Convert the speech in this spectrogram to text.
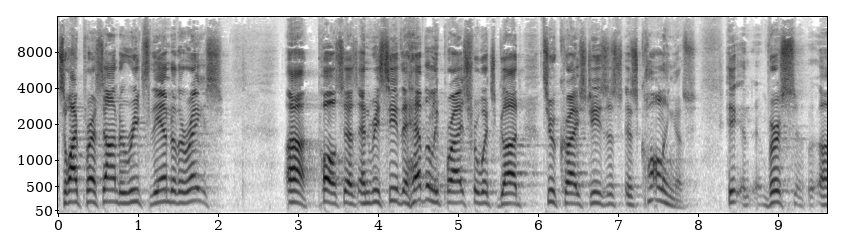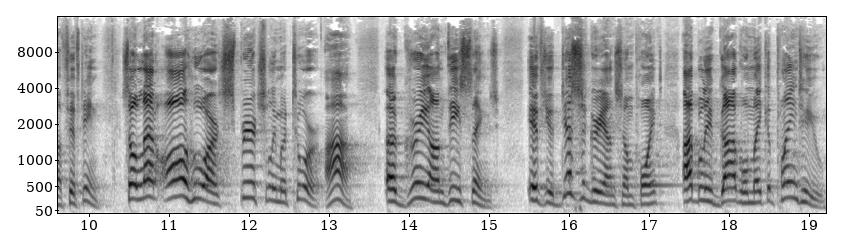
So I press on to reach the end of the race uh, Paul says, and receive the heavenly prize for which God, through Christ Jesus, is calling us. He, verse uh, 15. So let all who are spiritually mature, ah, agree on these things. If you disagree on some point, I believe God will make it plain to you.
